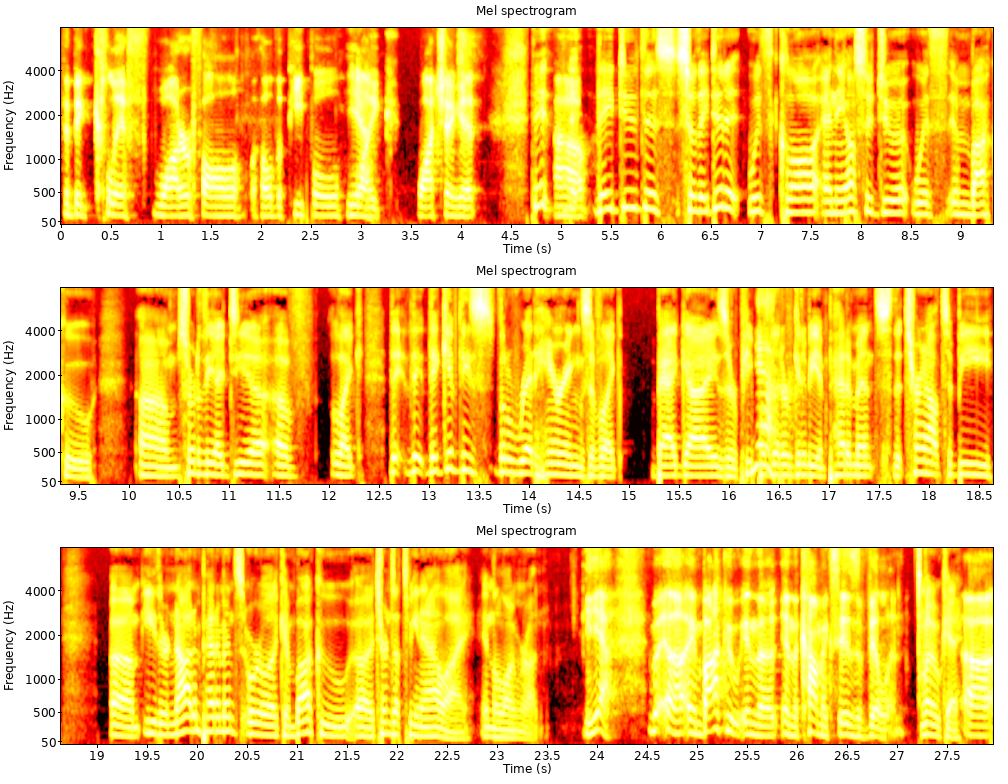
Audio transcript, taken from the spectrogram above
the big cliff waterfall with all the people Yeah. like watching it. They, Uh, they they do this. So they did it with Klaue, and they also do it with Mbaku. Um, sort of the idea of like they, they they give these little red herrings of like bad guys or people Yeah. that are going to be impediments that turn out to be um, either not impediments or like Mbaku uh, turns out to be an ally in the long run. Yeah, But, uh, and Baku in the in the comics is a villain, Okay. uh,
